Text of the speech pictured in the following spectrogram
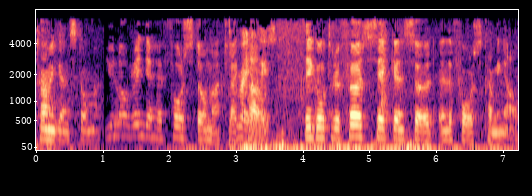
ptarmigan stomach. You know, reindeer have four stomach like Right, cows. okay. They go to the first, second, third, and the fourth coming out.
